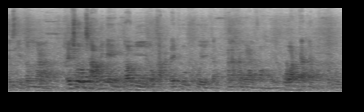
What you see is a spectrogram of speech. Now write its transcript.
34 ต้นมา ในช่วงเช้านี้เองก็มีโอกาสได้พูดคุยกับคณะทำงานของผู้ว่าการจังหวัดปทุม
